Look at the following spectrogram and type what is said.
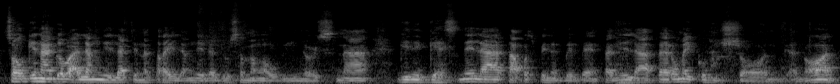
So, ginagawa lang nila, tinatry lang nila doon sa mga winners na ginigest nila, tapos pinagbebenta nila, pero may commission, ganon.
